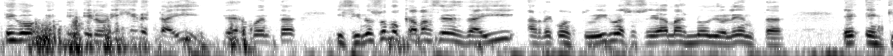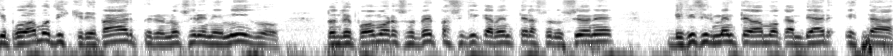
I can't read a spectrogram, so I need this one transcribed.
digo, eh, eh, el origen está ahí, ¿te das cuenta? Y si no somos capaces desde ahí a reconstruir una sociedad más no violenta, en que podamos discrepar pero no ser enemigos, donde podamos resolver pacíficamente las soluciones, difícilmente vamos a cambiar esta,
